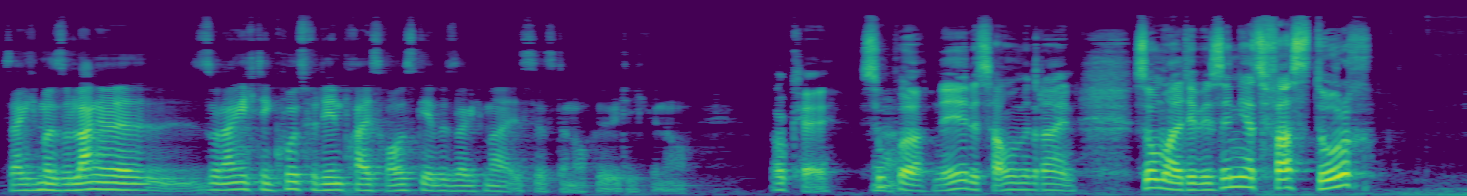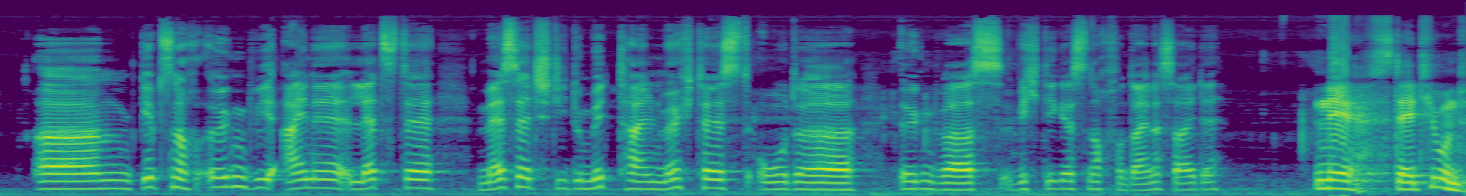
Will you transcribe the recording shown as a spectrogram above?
sage ich mal, solange, solange ich den Kurs für den Preis rausgebe, sage ich mal, ist das dann auch gültig, genau. Okay, super. Ja. Nee, das hauen wir mit rein. So, Malte, wir sind jetzt fast durch. Ähm, Gibt es noch irgendwie eine letzte Message, die du mitteilen möchtest oder irgendwas Wichtiges noch von deiner Seite? Nee, stay tuned.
